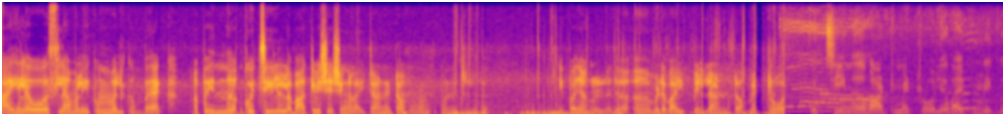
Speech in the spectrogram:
ഹായ് ഹലോ അസ്സാം വലൈക്കും വെൽക്കം ബാക്ക്. അപ്പോൾ ഇന്ന് കൊച്ചിയിലുള്ള ബാക്കി വിശേഷങ്ങളായിട്ടാണ് കേട്ടോ വന്നിട്ടുള്ളത്. ഇപ്പോൾ ഞങ്ങളുള്ളത് ഇവിടെ വൈപ്പിനിലാണ് കേട്ടോ മെട്രോ. കൊച്ചിന്ന് വാട്ടർ മെട്രോയിൽ വൈപ്പിനിലേക്ക്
